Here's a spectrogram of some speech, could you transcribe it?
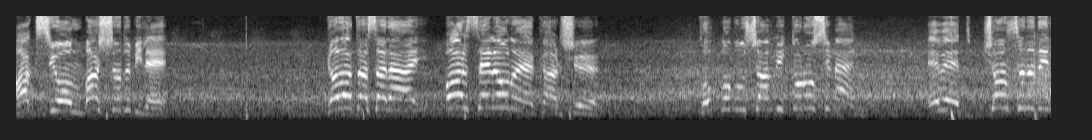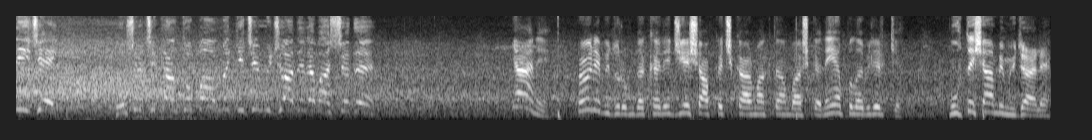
Aksiyon başladı bile. Galatasaray Barcelona'ya karşı. Topla buluşan Victor Osimhen. Evet şansını deneyecek. Boşa çıkan topu almak için mücadele başladı. Yani böyle bir durumda kaleciye şapka çıkarmaktan başka ne yapılabilir ki? Muhteşem bir müdahale.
